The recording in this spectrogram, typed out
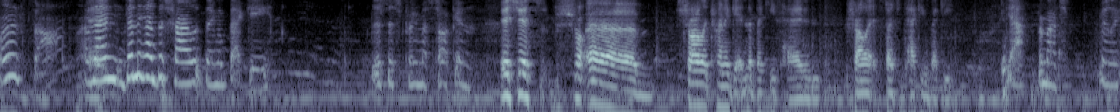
Uh, so- And then then they had the Charlotte thing with Becky. This is pretty much talking. It's just uh, Charlotte trying to get into Becky's head, and Charlotte starts attacking Becky. Yeah, pretty much. Really.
